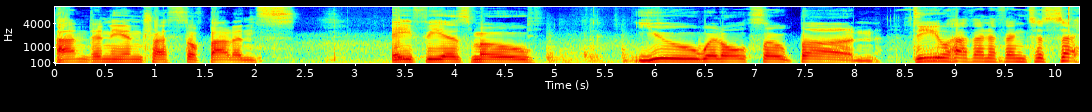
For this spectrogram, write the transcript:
and in the interest of balance, atheismo, you will also burn. Do you have anything to say?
